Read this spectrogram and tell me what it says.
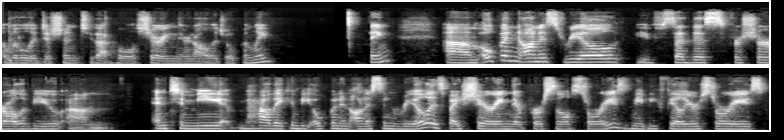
a little addition to that whole sharing their knowledge openly thing. Um, open, honest, real. You've said this for sure, all of you. Um, and to me, how they can be open and honest and real is by sharing their personal stories, maybe failure stories,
